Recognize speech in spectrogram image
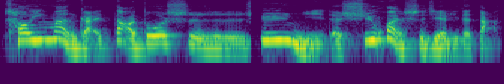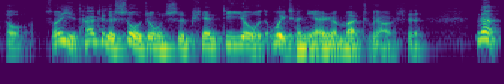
超英漫改大多是虚拟的虚幻世界里的打斗，所以它这个受众是偏低幼的未成年人吧，主要是。那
